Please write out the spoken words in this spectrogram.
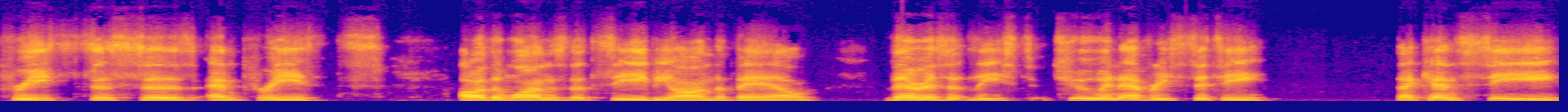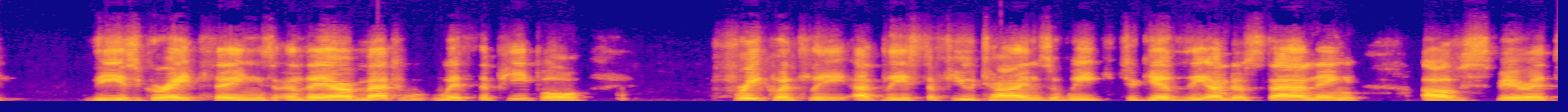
priestesses and priests are the ones that see beyond the veil. There is at least two in every city that can see these great things, and they are met with the people frequently, at least a few times a week, to give the understanding of spirit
